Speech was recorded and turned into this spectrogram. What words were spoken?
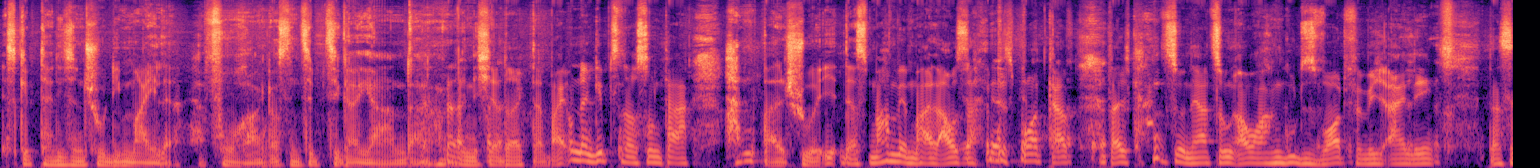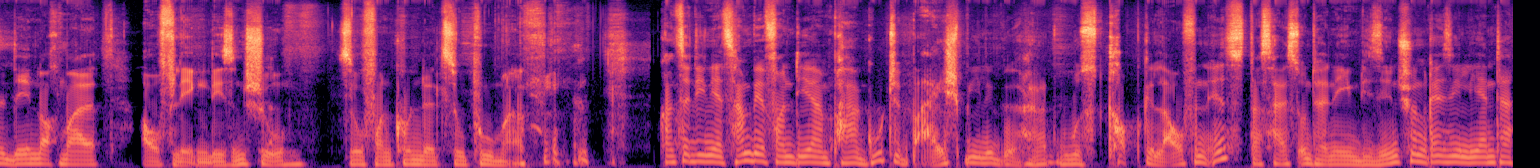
Es gibt ja diesen Schuh, die Meile, hervorragend aus den 70er Jahren. Da bin ich ja direkt dabei. Und dann gibt es noch so ein paar Handballschuhe. Das machen wir mal außerhalb des Podcasts. Vielleicht kannst du in Herzogenaurach ein gutes Wort für mich einlegen, dass sie den nochmal auflegen, diesen Schuh. So von Kunde zu Puma. Konstantin, jetzt haben wir von dir ein paar gute Beispiele gehört, wo es top gelaufen ist. Das heißt, Unternehmen, die sind schon resilienter.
